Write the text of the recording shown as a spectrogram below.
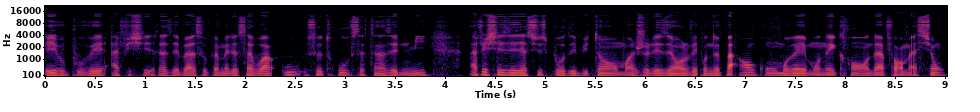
et vous pouvez afficher les traces des balles, ça vous permet de savoir où se trouvent certains ennemis. Afficher des astuces pour débutants, moi je les ai enlevés pour ne pas encombrer mon écran d'informations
